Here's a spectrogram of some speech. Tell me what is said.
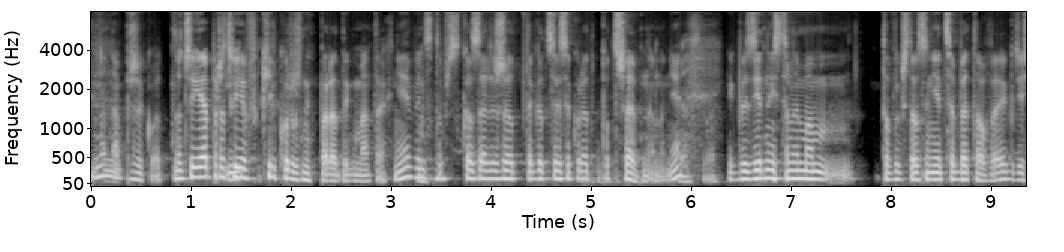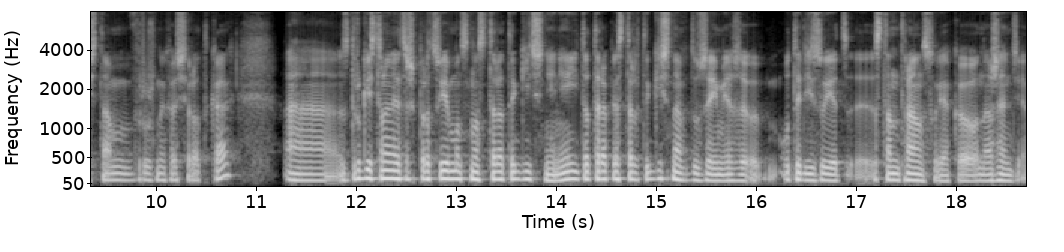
No na przykład. Znaczy ja pracuję I... w kilku różnych paradygmatach, nie? Więc mhm. to wszystko zależy od tego, co jest akurat potrzebne, no nie? Jasne. Jakby z jednej strony mam to wykształcenie cebetowe gdzieś tam w różnych ośrodkach. Z drugiej strony ja też pracuję mocno strategicznie, nie? I to terapia strategiczna w dużej mierze utylizuje stan transu jako narzędzie,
